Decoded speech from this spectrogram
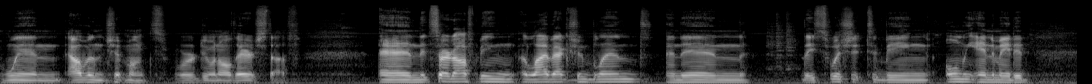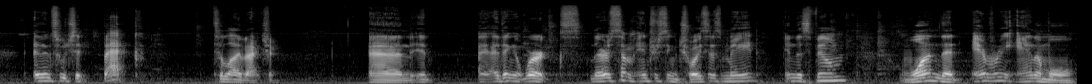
when Alvin and the Chipmunks were doing all their stuff. And it started off being a live action blend, and then they switched it to being only animated, and then switched it back to live action. And it, I, I think it works. There's some interesting choices made in this film. One that every animal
